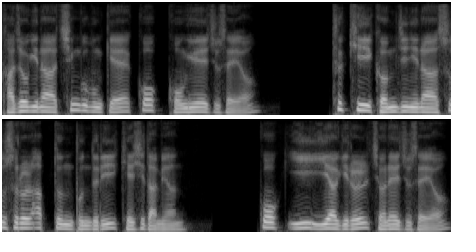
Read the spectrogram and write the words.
가족이나 친구분께 꼭 공유해 주세요. 특히 검진이나 수술을 앞둔 분들이 계시다면 꼭 이 이야기를 전해 주세요.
